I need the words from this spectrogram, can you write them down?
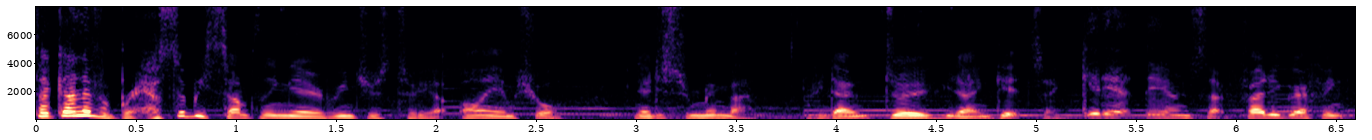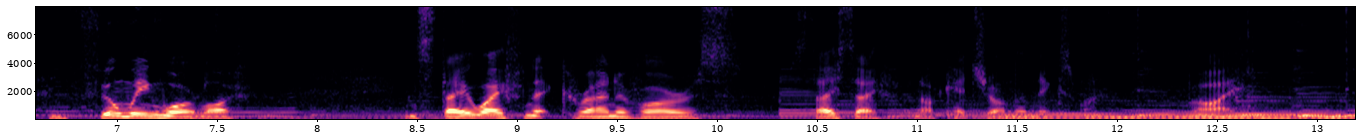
So go and have a browse, there'll be something there of interest to you, I am sure. Now just remember, if you don't do, you don't get. So get out there and start photographing and filming wildlife and stay away from that coronavirus. Stay safe and I'll catch you on the next one. Bye.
